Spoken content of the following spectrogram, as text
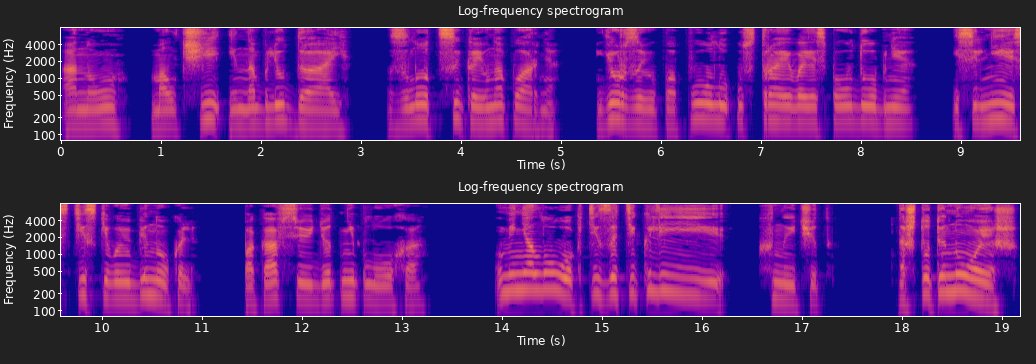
А ну, молчи и наблюдай. Зло цыкаю на парня, ерзаю по полу, устраиваясь поудобнее, и сильнее стискиваю бинокль. Пока все идет неплохо. «У меня локти затекли!» — хнычет. «Да что ты ноешь?»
